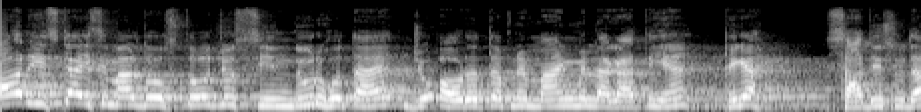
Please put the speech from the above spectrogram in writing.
और इसका इस्तेमाल दोस्तों, जो सिंदूर होता है, जो औरतें अपने मांग में लगाती हैं, ठीक है? शादीशुदा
